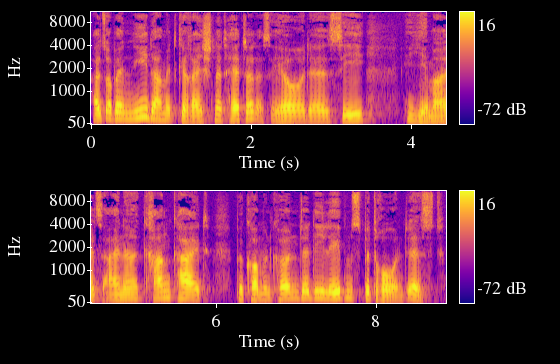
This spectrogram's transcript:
als ob er nie damit gerechnet hätte, dass er oder sie jemals eine Krankheit bekommen könnte, die lebensbedrohend ist.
